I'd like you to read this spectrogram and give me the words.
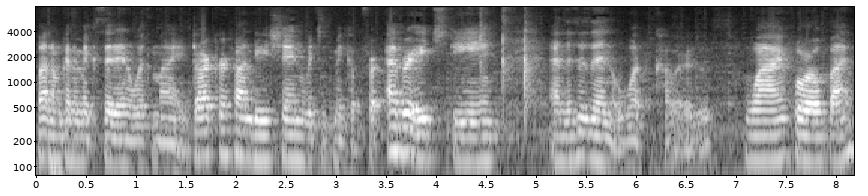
But I'm gonna mix it in with my darker foundation, which is Makeup Forever HD. And this is in, what color is this? Y405.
